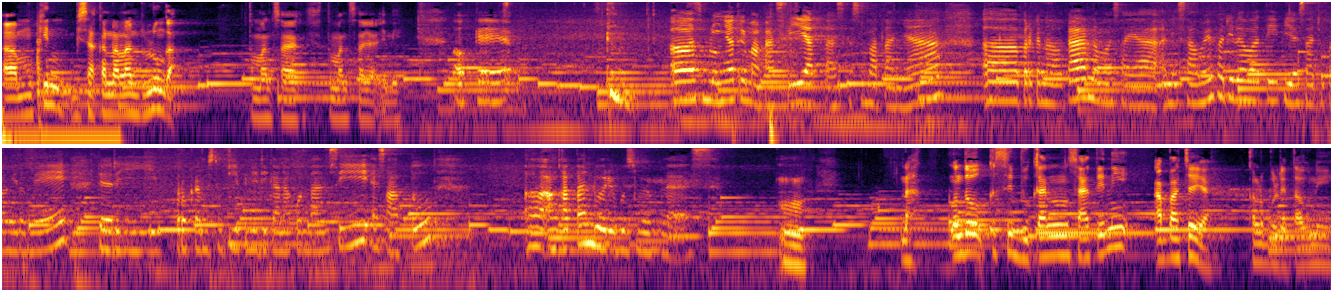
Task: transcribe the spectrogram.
uh, mungkin bisa kenalan dulu nggak teman saya teman saya ini. Oke. uh, sebelumnya terima kasih atas kesempatannya. Uh, perkenalkan nama saya Anissa Mei Fadilawati biasa dipanggil Mei dari program studi pendidikan akuntansi S1 uh, eh, angkatan 2019. Hmm. Nah, untuk kesibukan saat ini apa aja ya? Kalau boleh tahu nih.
